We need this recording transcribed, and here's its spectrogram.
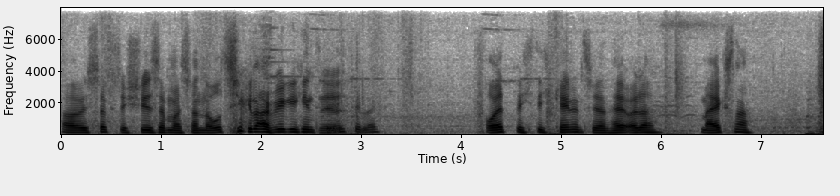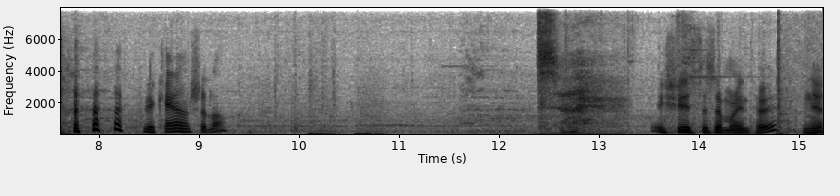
Aber ich sag's, ich schieße mal so ein Notsignal wirklich ins Ja. Bild vielleicht. Freut mich, dich kennenzulernen. Hey, Alter, Meixner. Wir kennen uns schon lang. So. Ich schieße das einmal in die Höhe. Ja.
